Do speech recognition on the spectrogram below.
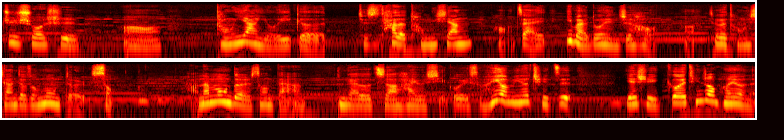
据说是，呃，同样有一个就是他的同乡，好，在一百多年之后啊，这个同乡叫做孟德尔颂。好，那孟德尔颂大家应该都知道，他有写过一首很有名的曲子。也许各位听众朋友呢，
